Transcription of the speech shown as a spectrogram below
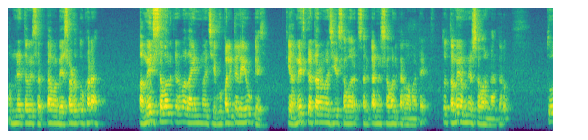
અમને તમે સત્તામાં બેસાડો તો ખરા. અમે જ સવાલ કરવા લાઈનમાં છીએ. ગોપાલ ઇટલે એવું કહે છે કે અમે જ કતારમાં છીએ સવાલ સરકારને સવાલ કરવા માટે. તો તમે અમને સવાલ ના કરો. તો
